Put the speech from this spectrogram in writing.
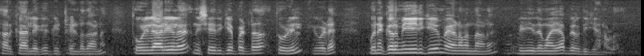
സർക്കാരിലേക്ക് കിട്ടേണ്ടതാണ്. തൊഴിലാളികളെ നിഷേധിക്കപ്പെട്ട തൊഴിൽ ഇവിടെ പുനഃക്രമീകരിക്കുകയും വേണമെന്നാണ് വിനീതമായി അഭ്യർത്ഥിക്കാനുള്ളത്.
